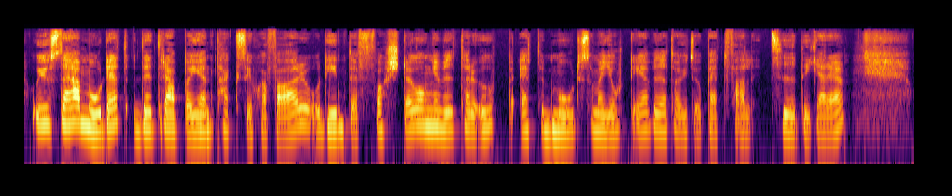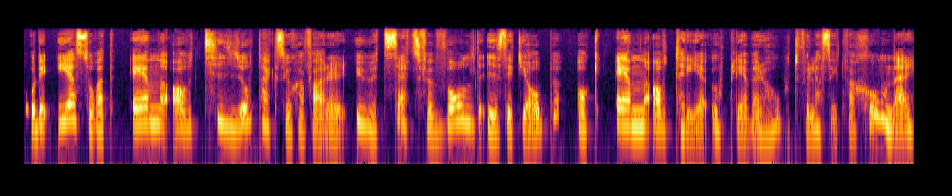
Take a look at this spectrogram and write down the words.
Och just det här mordet, det drabbar ju en taxichaufför och det är inte första gången vi tar upp ett mord som har gjort det. Vi har tagit upp ett fall tidigare. Och det är så att en av tio taxichaufförer utsätts för våld i sitt jobb och en av tre upplever hotfulla situationer.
